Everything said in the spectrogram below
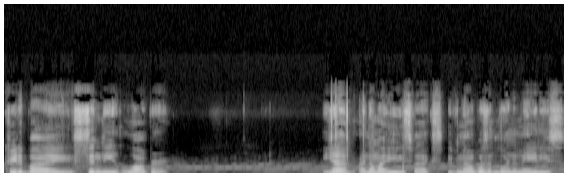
created by Cyndi Lauper. Yeah, I know my 80s facts, even though I wasn't born in the 80s.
